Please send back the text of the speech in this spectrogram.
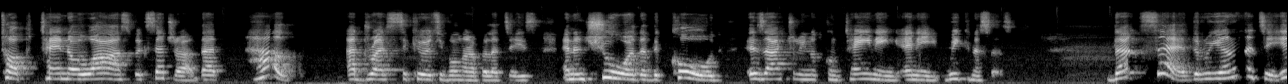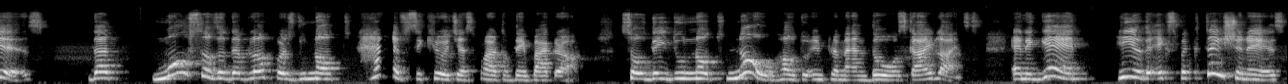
top 10 OWASP, etc., that help address security vulnerabilities and ensure that the code is actually not containing any weaknesses. That said, the reality is that most of the developers do not have security as part of their background. So they do not know how to implement those guidelines. And again, here the expectation is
